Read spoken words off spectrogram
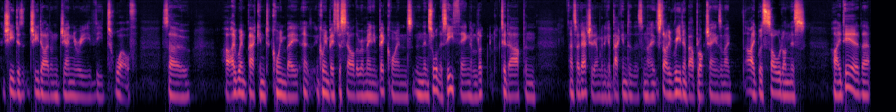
And she she died on January the twelfth. So uh, I went back into Coinbase, uh, Coinbase to sell the remaining bitcoins, and then saw this ETH thing and looked looked it up, and I said, actually, I'm going to get back into this. And I started reading about blockchains, and I I was sold on this idea that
